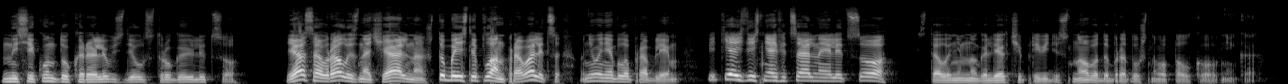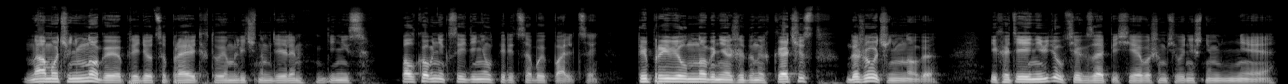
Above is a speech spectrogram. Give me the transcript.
На секунду Королев сделал строгое лицо. «Я соврал изначально, чтобы, если план провалится, у него не было проблем. Ведь я здесь неофициальное лицо». Стало немного легче при виде снова добродушного полковника. «Нам очень многое придется править в твоем личном деле, Денис». Полковник соединил перед собой пальцы. «Ты проявил много неожиданных качеств, даже очень много. И хотя я не видел всех записей о вашем сегодняшнем дне,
